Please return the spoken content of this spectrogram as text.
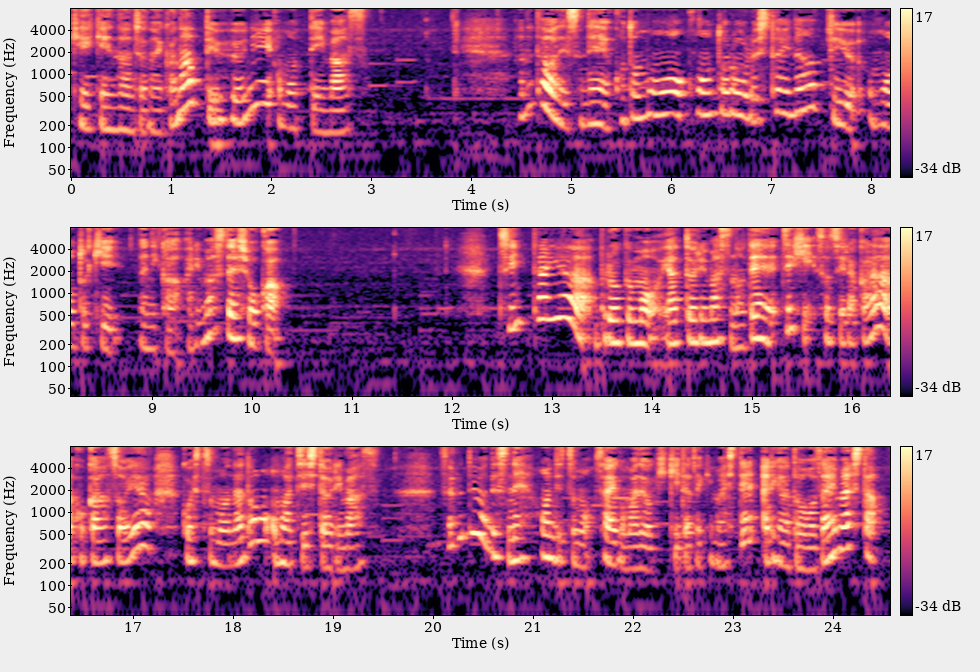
経験なんじゃないかなっていうふうに思っています。あなたはですね子供をコントロールしたいなっていう思う時何かありますでしょうか？Twitter やブログもやっておりますので、ぜひそちらからご感想やご質問などをお待ちしております。それではですね、本日も最後までお聴きいただきましてありがとうございました。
